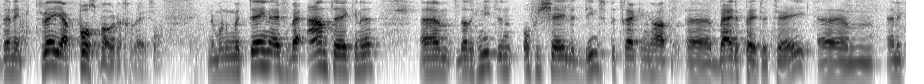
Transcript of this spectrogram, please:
ben ik twee jaar postbode geweest. En daar moet ik meteen even bij aantekenen ehm, dat ik niet een officiële dienstbetrekking had eh, bij de PTT. Ehm, en ik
